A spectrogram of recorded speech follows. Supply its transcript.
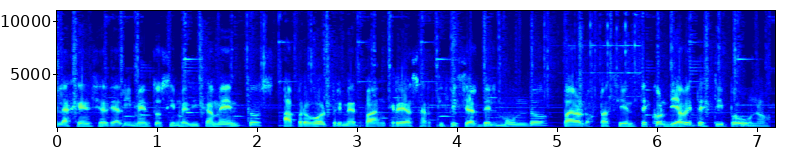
la Agencia de Alimentos y Medicamentos aprobó el primer páncreas artificial del mundo para los pacientes con diabetes tipo 1.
